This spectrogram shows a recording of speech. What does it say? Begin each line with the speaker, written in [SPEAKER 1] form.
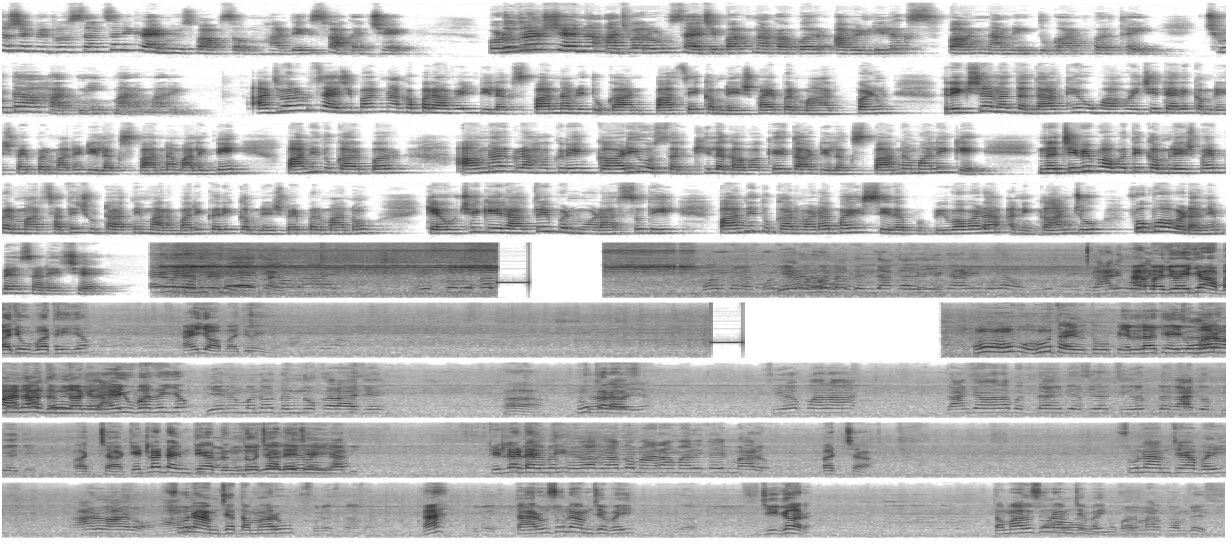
[SPEAKER 1] સનસની crime ન્યૂઝમાં આપ સૌનું હાર્દિક સ્વાગત છે. વડોદરા શહેરના આજવા રોડ સાયજી પાર્ક નાકા પર આવેલ ડિલક્સ પાન નામની દુકાન પર થઈ છૂટા હાથની મારામારી. આજવા રોડ સાયજી પાર્ક નાકા પર આવેલ ડિલક્સ પાન નામની દુકાન પાસે કમલેશભાઈ પરમાર પણ રિક્ષાના ધંધાર્થે ઊભા હોય છે ત્યારે કમલેશભાઈ પરમારે ડિલક્સ પાનના માલિકને પાનની દુકાન પર આવનાર ગ્રાહકને ગાડીઓ સરખી લગાવવા કહેતા ડિલક્સ પાનના માલિકે નજીવી બાબતે કમલેશભાઈ પરમાર સાથે છૂટા હાથની મારામારી કરી કમલેશભાઈ પરમારનું કહેવું છે કે રાત્રે પણ મોડા સુધી પાનની દુકાનવાળા ભાઈ સિરપ પીવાવાળા અને ગાંજો ફૂંકવાવાળાને બેસાડે છે.
[SPEAKER 2] બે નંબરના ધંધા કરે ગાડી
[SPEAKER 3] આ બાજુ આવી જાઓ આ બાજુ ઊભા થઈ જાઓ. આવી જાઓ આ બાજુ આવી જાઓ. હું હું હું થયું તું? પહેલાથી અહીં ઊભા રહો આના ધંધા કરે. અહીં ઊભા થઈ જાઓ.
[SPEAKER 2] બે નંબરનો ધંધો કરાવે છે.
[SPEAKER 3] હા. શું કરાવે છે?
[SPEAKER 2] સિરપવાળા ગાંજાવાળા બધા અહીં બેસીને સિરપ ને ગાંજો પીએ છે.
[SPEAKER 3] અચ્છા. કેટલા ટાઈમથી આ ધંધો ચાલે છે અહીંયા? કેટલા ટાઈમથી?
[SPEAKER 2] એવા ગયા તો મારા મારી કઈ માર્યો.
[SPEAKER 3] અચ્છા. શું નામ છે આ ભાઈ?
[SPEAKER 2] આડો આડો
[SPEAKER 3] શું નામ છે તમારું? હે? તારું શું નામ છે ભાઈ? જીગર. તમારું શું નામ છે ભાઈ?
[SPEAKER 2] પરમાર કમલેશ.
